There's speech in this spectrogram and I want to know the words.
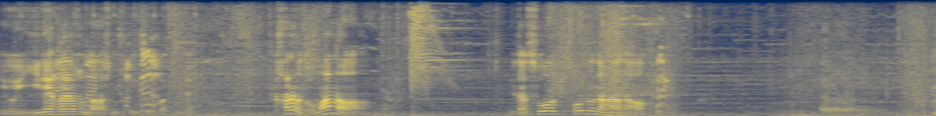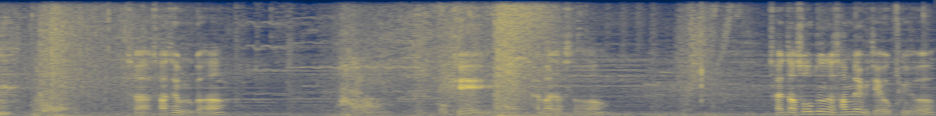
이거 일행 하나 좀 나왔으면 좋- 좋을 것 같은데. 카드가 너무 안 나와. 일단 소, 소드는 하나 나왔고. 자, 4세 불가. 오케이. 잘 맞았어. 자, 일단 소드는 3렙이 되었고요.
